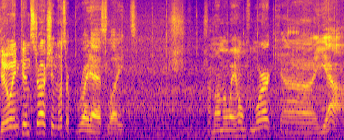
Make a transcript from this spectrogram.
Doing construction. Those are bright ass lights. I'm on my way home from work. Uh, yeah.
